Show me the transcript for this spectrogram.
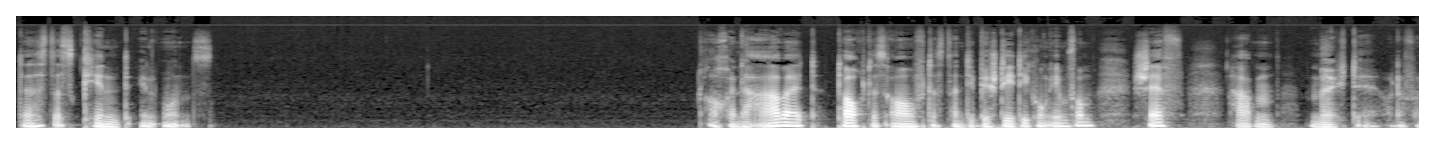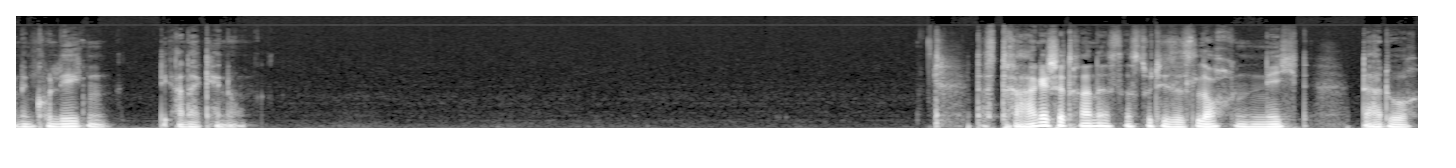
Das ist das Kind in uns. Auch in der Arbeit taucht es auf, dass dann die Bestätigung eben vom Chef haben möchte oder von den Kollegen die Anerkennung. Das Tragische daran ist, dass du dieses Loch nicht dadurch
